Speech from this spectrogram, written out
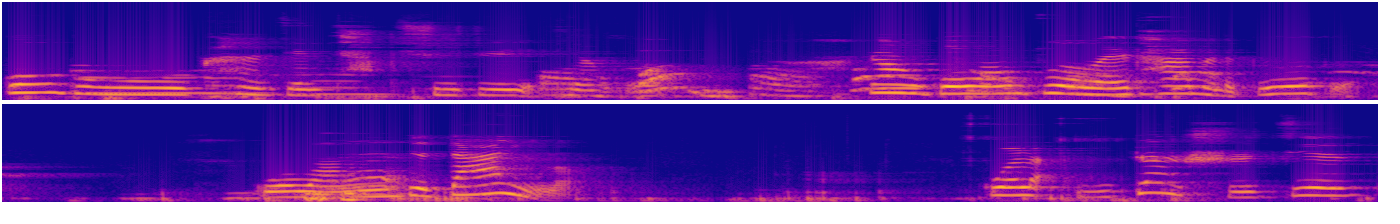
公主，看见他是一只野天鹅，让国王作为他们的哥哥，国王便答应了。过了一段时间，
